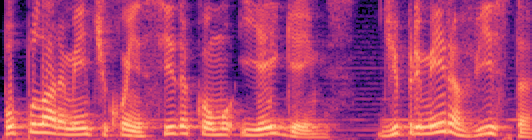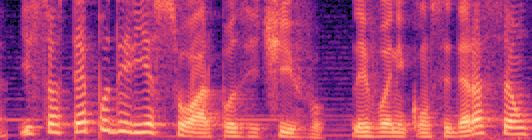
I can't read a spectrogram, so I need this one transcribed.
popularmente conhecida como EA Games. De primeira vista, isso até poderia soar positivo, levando em consideração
